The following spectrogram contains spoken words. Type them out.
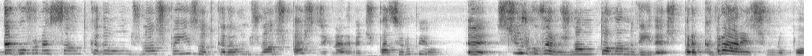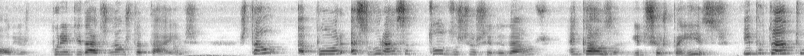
da governação de cada um dos nossos países ou de cada um dos nossos espaços, designadamente do espaço europeu. Eh, se os governos não tomam medidas para quebrar esses monopólios por entidades não estatais, estão a pôr a segurança de todos os seus cidadãos em causa e dos seus países. E, portanto,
